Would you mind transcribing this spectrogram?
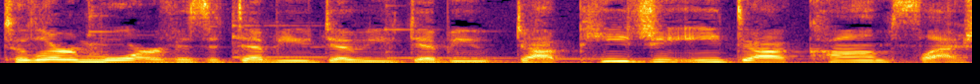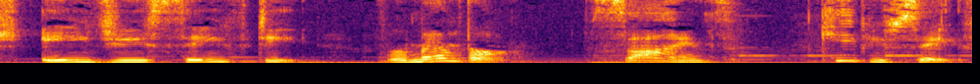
To learn more, visit www.pge.com slash agsafety. Remember, signs keep you safe.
